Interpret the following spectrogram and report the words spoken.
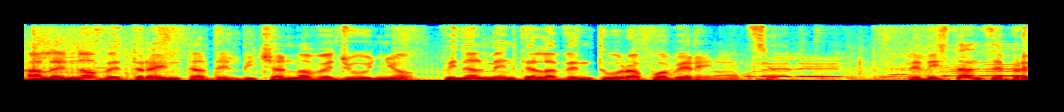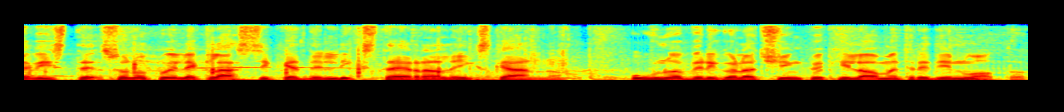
Alle 9.30 del 19 giugno finalmente l'avventura può avere inizio. Le distanze previste sono quelle classiche dell'Xterra Lakes Canno, 1,5 km di nuoto,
